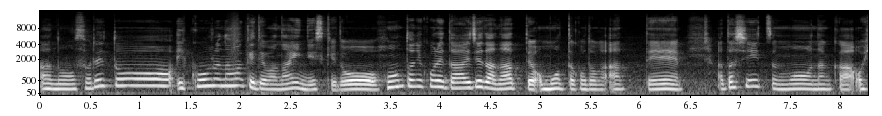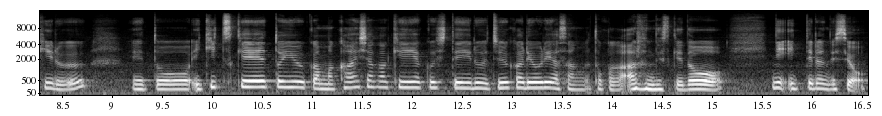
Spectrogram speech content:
ああのそれとイコールなわけではないんですけど本当にこれ大事だなって思ったことがあってって私いつもなんかお昼えーと、行きつけというか、まあ、会社が契約している中華料理屋さんとかがあるんですけどに行ってるんですよ。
